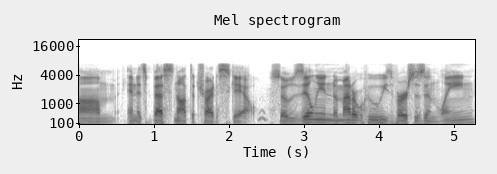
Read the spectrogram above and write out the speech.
um, and it's best not to try to scale. So Zilean, no matter who he's versus in lane,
